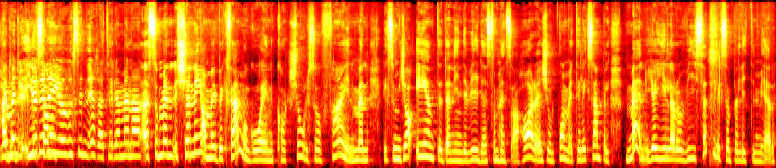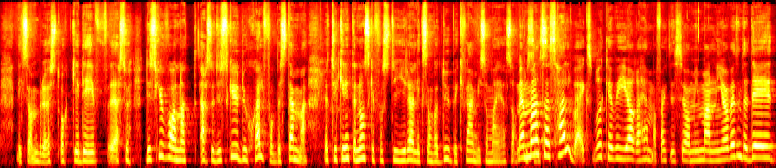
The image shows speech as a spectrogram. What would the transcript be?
Ja, men du det är liksom- det jag resonerar till. Jag menar, Alltså, men känner jag mig bekväm att gå i en kort kjol så fine, men liksom, jag är inte den individen som ens har en kjol på mig till exempel. Men jag gillar att visa till exempel lite mer liksom, bröst och det, alltså, det ska ju vara nat- alltså, det ska ju du själv få bestämma. Jag tycker inte någon ska få styra liksom, vad du är bekväm i som Maja sa. Men precis. mötas halvvägs brukar vi göra hemma faktiskt, jag och min man. Jag vet inte, det är...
